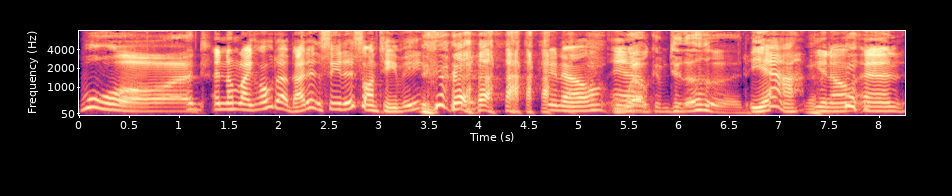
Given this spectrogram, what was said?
what? And, and I'm like, hold up, I didn't see this on TV. You know, and Welcome to the hood. Yeah, you know, and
